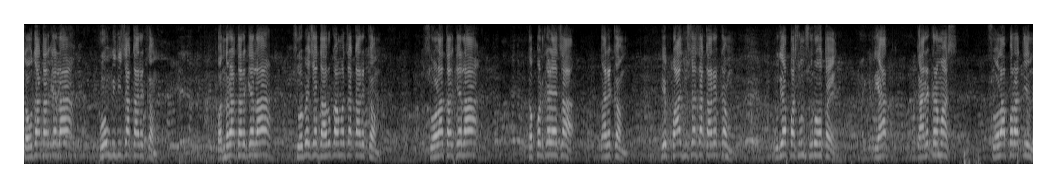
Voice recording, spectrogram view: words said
चौदा तारखेला होमविधीचा कार्यक्रम पंधरा तारखेला शोभेच्या दारूकामाचा कार्यक्रम सोळा तारखेला कप्पडकड्याचा कार्यक्रम हे पाच दिवसाचा कार्यक्रम उद्यापासून सुरू होत आहे. ह्या कार्यक्रमास सोलापुरातील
